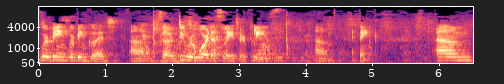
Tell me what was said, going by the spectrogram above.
we're being we're being good, um, so do reward us later, please. Um, I think. Um,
